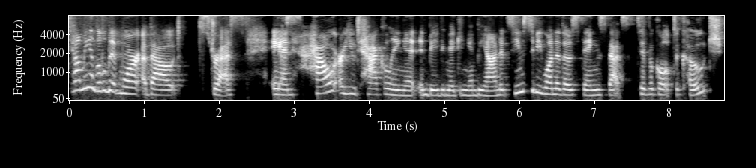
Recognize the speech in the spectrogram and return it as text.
tell me a little bit more about stress and yes. how are you tackling it in baby making and beyond? It seems to be one of those things that's difficult to coach.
